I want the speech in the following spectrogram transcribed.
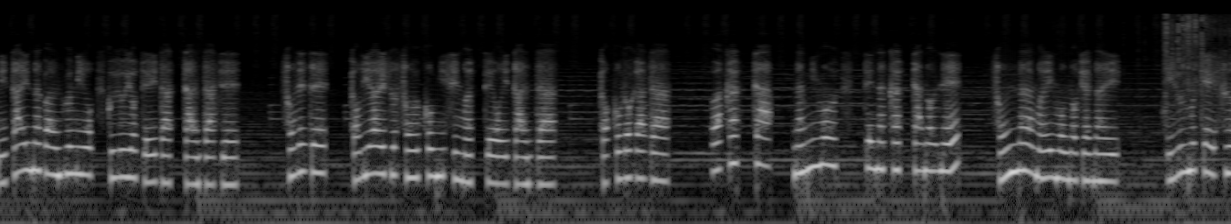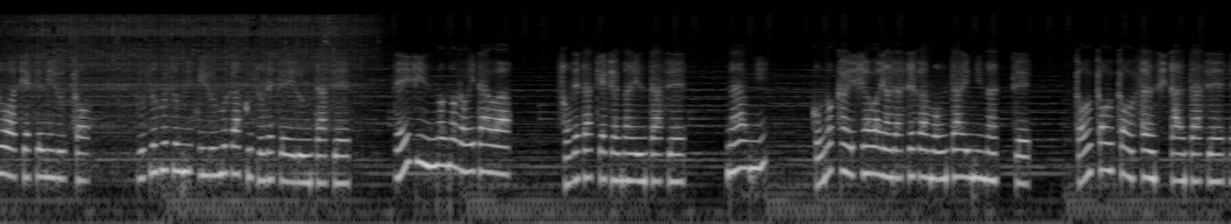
みたいな番組を作る予定だったんだぜ。それで、とりあえず倉庫にしまっておいたんだ。ところがだ。わかった、何も映ってなかったのね。そんな甘いものじゃない。フィルムケースを開けてみると、ぐずぐずにフィルムが崩れているんだぜ。霊人の呪いだわ。それだけじゃないんだぜ。なーにこの会社はやらせが問題になって、とうとう倒産したんだぜ。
